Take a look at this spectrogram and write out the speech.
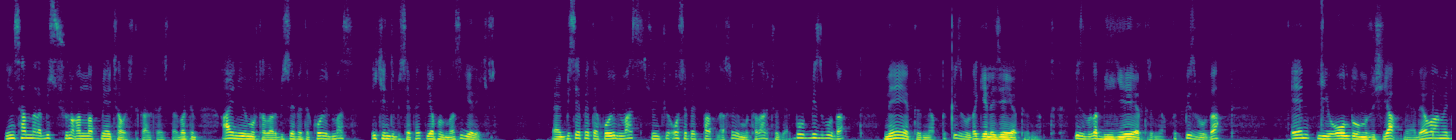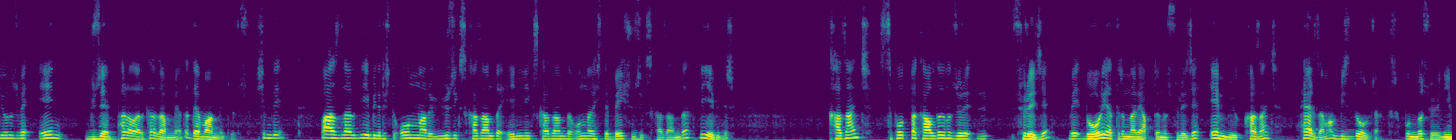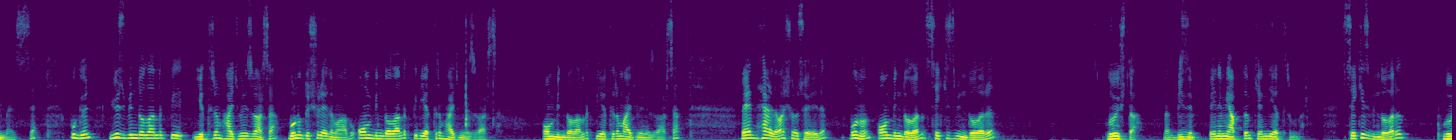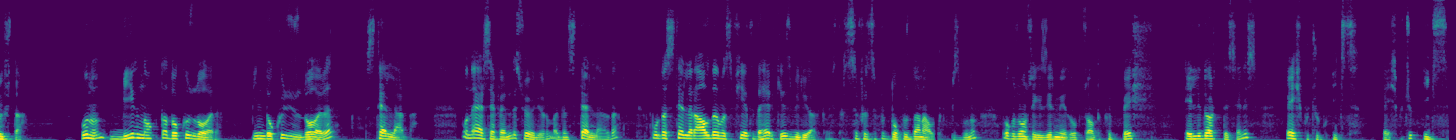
insanlara biz şunu anlatmaya çalıştık arkadaşlar. Bakın aynı yumurtalar bir sepete koyulmaz. ikinci bir sepet yapılması gerekir. Yani bir sepete koyulmaz çünkü o sepet patlarsa yumurtalar çöker. Bu, biz burada neye yatırım yaptık? Biz burada geleceğe yatırım yaptık. Biz burada bilgiye yatırım yaptık. Biz burada en iyi olduğumuz işi yapmaya devam ediyoruz ve en güzel paraları kazanmaya da devam ediyoruz. Şimdi bazıları diyebilir işte onlar 100x kazandı, 50x kazandı, onlar işte 500x kazandı diyebilir. Kazanç spotta kaldığınız süre- sürece ve doğru yatırımlar yaptığınız sürece en büyük kazanç her zaman bizde olacaktır. Bunu da söyleyeyim ben size. Bugün 100 bin dolarlık bir yatırım hacminiz varsa bunu düşürelim abi. 10 bin dolarlık bir yatırım hacminiz varsa 10 bin dolarlık bir yatırım hacminiz varsa ben her zaman şunu söyledim. Bunun 10 bin doların 8 bin doları Lunch'ta. Ben bizim, benim yaptığım kendi yatırımlar. 8 bin doları Lunch'ta. Bunun 1.9 doları 1900 doları Stellar'da. Bunu her seferinde söylüyorum. Bakın Stellar'da. Burada Stellar'ı aldığımız fiyatı da herkes biliyor arkadaşlar. 009'dan aldık biz bunu. 9, 18, 27, 36, 45, 54 deseniz 5.5x. 5.5x.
